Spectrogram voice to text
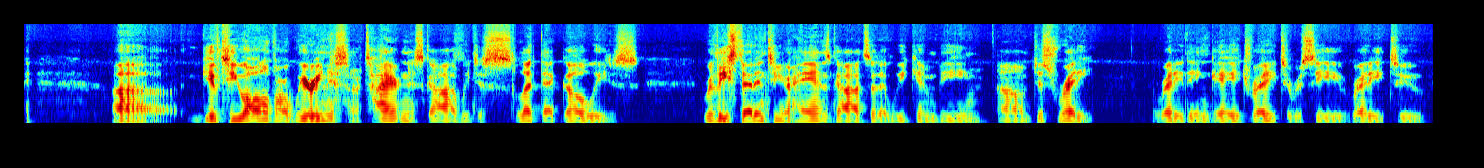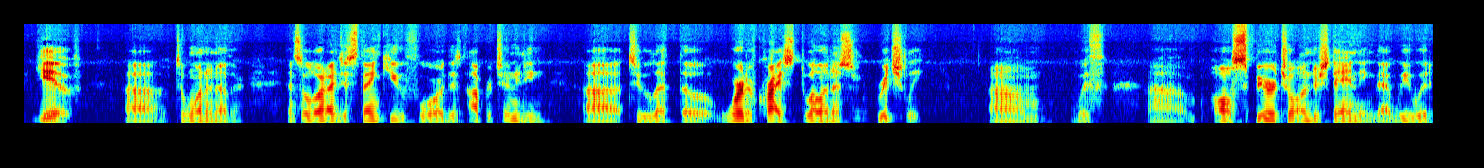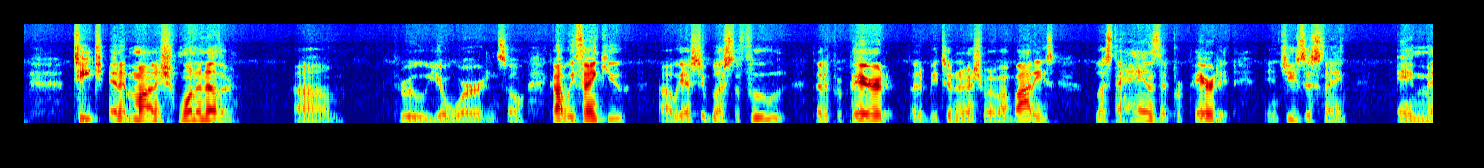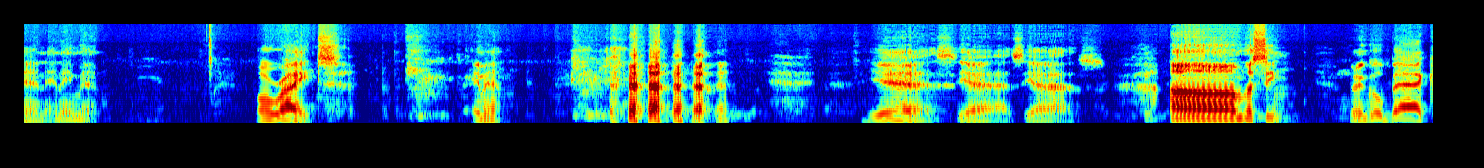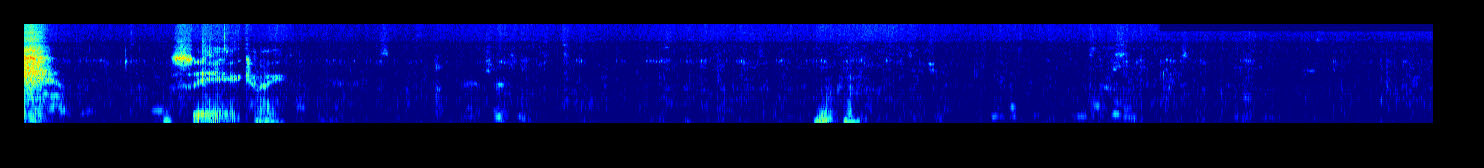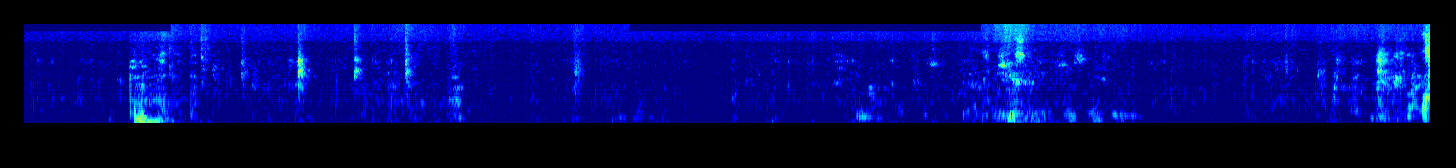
uh, give to you all of our weariness and our tiredness, God. We just let that go. We just release that into your hands, God, so that we can be um, just ready, ready to engage, ready to receive, ready to give uh, to one another. And so, Lord, I just thank you for this opportunity uh, to let the word of Christ dwell in us richly um, with um, all spiritual understanding, that we would teach and admonish one another um, through your word. And so, God, we thank you. Uh, we ask you bless the food that is prepared, let it be to the nourishment of our bodies. Bless the hands that prepared it. In Jesus' name, amen and amen. All right. Amen. yes, yes, yes. Um, let's see. I'm gonna go back. Let's see. Can I?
